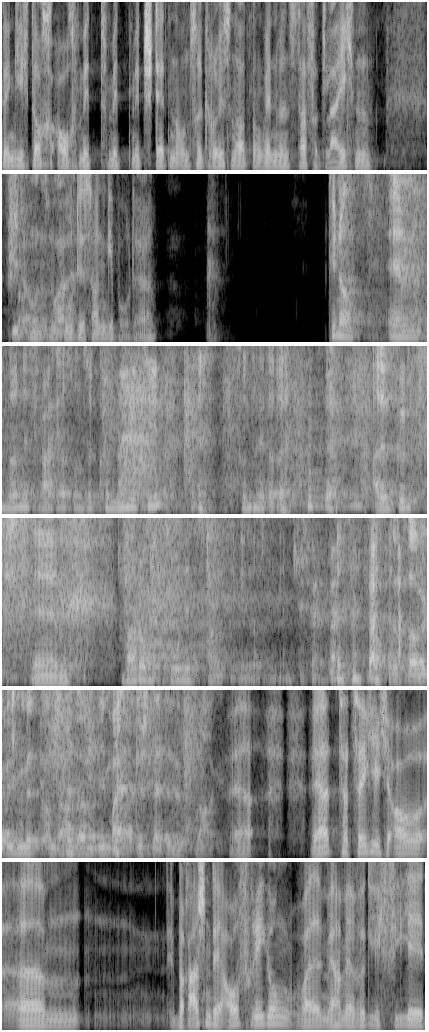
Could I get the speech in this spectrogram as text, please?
denke ich doch auch mit, mit, mit Städten unserer Größenordnung, wenn wir uns da vergleichen, Viel schon ein gutes Angebot, ja. Genau. Ähm, noch eine Frage aus unserer Community. Gesundheit, oder? Alles gut. Ähm, warum Zone 20 in Nördlingen? Ich glaube, das war wirklich mit unter anderem die meistgestellte Frage. Ja, ja tatsächlich auch ähm, überraschende Aufregung, weil wir haben ja wirklich viele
